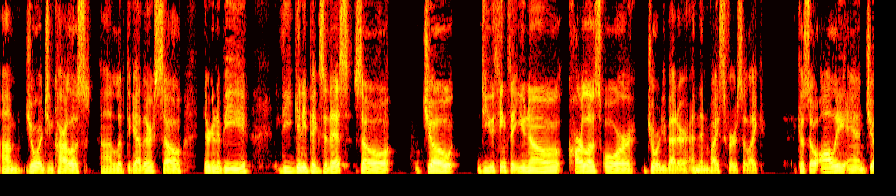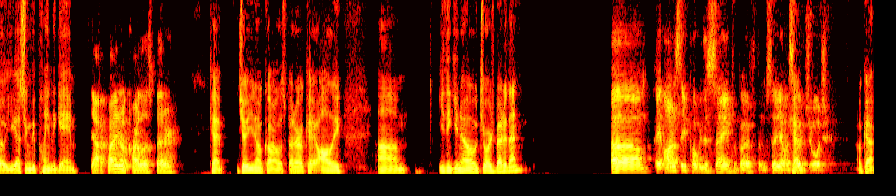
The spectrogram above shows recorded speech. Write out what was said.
um, George and Carlos uh, live together, so they're going to be the guinea pigs of this. So Joe, do you think that you know Carlos or Geordie better, and then vice versa? Like, because so Ollie and Joe, you guys are going to be playing the game. yeah i probably know carlos better Okay, Joe, you know Carlos better. Okay, Ollie, um, you think you know George better then? Um, it, honestly, probably the same for both of them. So yeah, let's Okay. go, George. Okay.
